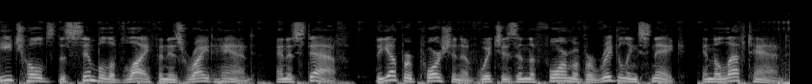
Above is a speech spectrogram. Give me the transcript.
Each holds the symbol of life in his right hand, and a staff, the upper portion of which is in the form of a wriggling snake, in the left hand.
